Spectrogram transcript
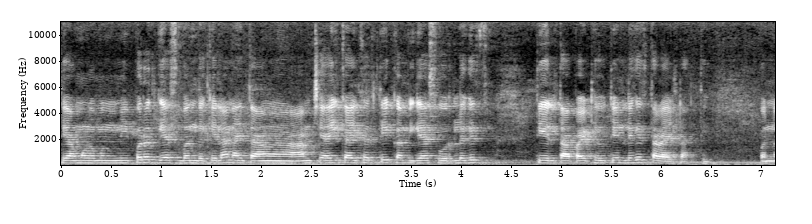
त्यामुळं मग मी परत गॅस बंद केला नाही तर आमची आई काय करते कमी गॅसवर लगेच तेल तापाय ठेवते आणि लगेच तळायला टाकते. पण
